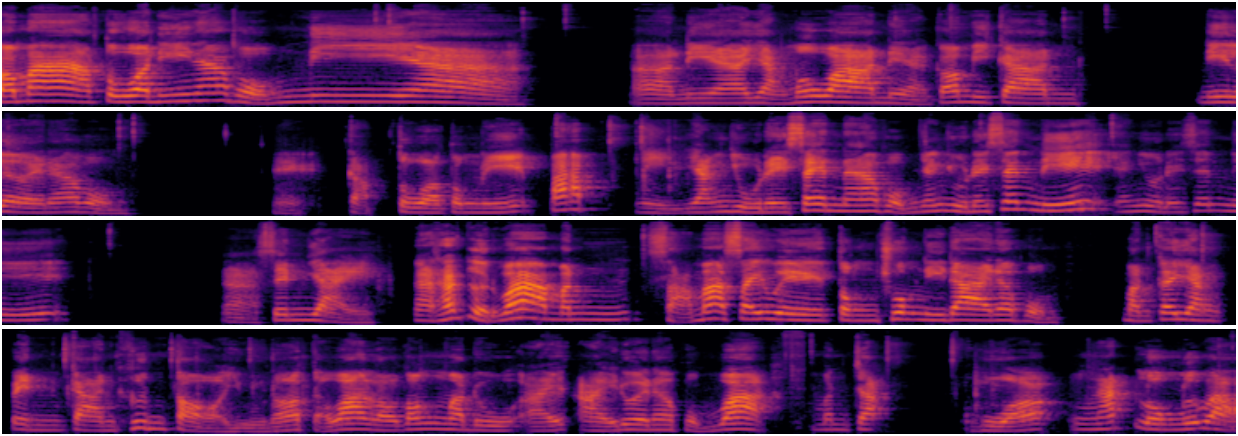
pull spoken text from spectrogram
ต่อมาตัวนี้นะผมเนียอ่าเนียอย่างเมื่อวานเนี่ยก็มีการนี่เลยนะครับผมนี่กลับตัวตรงนี้ปั๊บนี่ยังอยู่ในเส้นนะครับผมยังอยู่ในเส้นนี้ยังอยู่ในเส้นนี้อ่าเส้นใหญ่นะถ้าเกิดว่ามันสามารถไซเวย์ตรงช่วงนี้ได้นะครับผมมันก็ยังเป็นการขึ้นต่ออยู่เนาะแต่ว่าเราต้องมาดู RSI ด้วยนะครับผมว่ามันจะ หัวงัดลงหรือเปล่า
